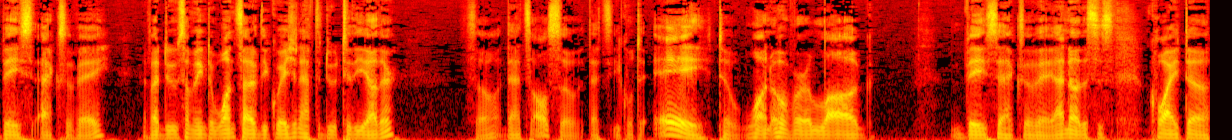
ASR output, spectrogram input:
base x of a. If I do something to one side of the equation, I have to do it to the other. So that's also that's equal to a to 1 over log base x of a. I know this is quite uh,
